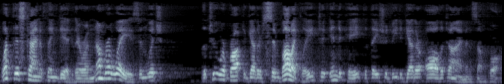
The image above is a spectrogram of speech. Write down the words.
what this kind of thing did, there were a number of ways in which the two were brought together symbolically to indicate that they should be together all the time in some form.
